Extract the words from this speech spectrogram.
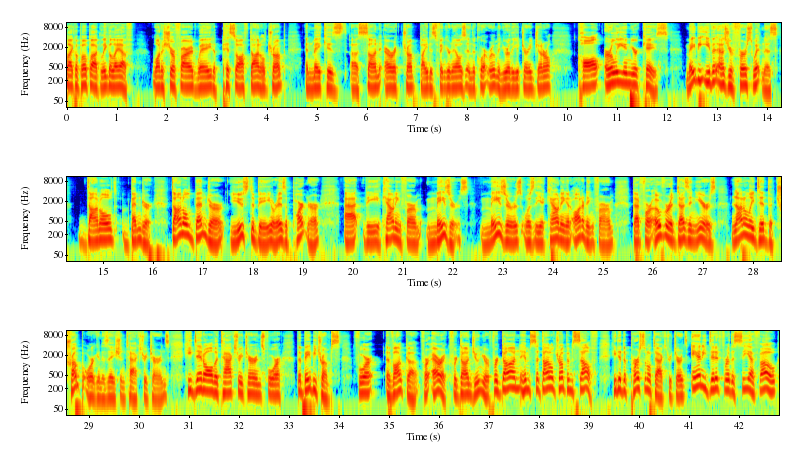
Michael Popok, Legal AF, want a surefire way to piss off Donald Trump and make his uh, son, Eric Trump, bite his fingernails in the courtroom, and you're the attorney general? Call early in your case, maybe even as your first witness, Donald Bender. Donald Bender used to be or is a partner at the accounting firm Mazars. Mazars was the accounting and auditing firm that for over a dozen years not only did the Trump organization tax returns, he did all the tax returns for the baby Trumps, for Ivanka, for Eric, for Don Jr., for Don himself, Donald Trump himself. He did the personal tax returns and he did it for the CFO,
